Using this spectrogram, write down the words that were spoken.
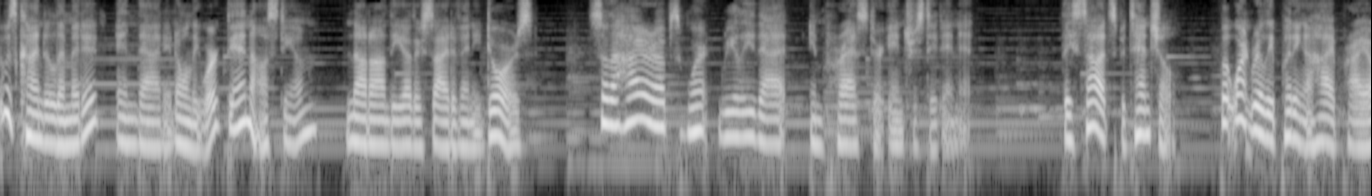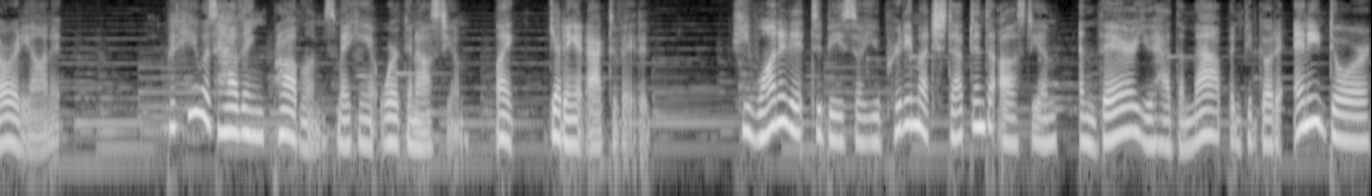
It was kinda limited in that it only worked in Ostium, not on the other side of any doors. So the higher ups weren't really that impressed or interested in it. They saw its potential, but weren't really putting a high priority on it. But he was having problems making it work in Ostium, like getting it activated. He wanted it to be so you pretty much stepped into Ostium and there you had the map and could go to any door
